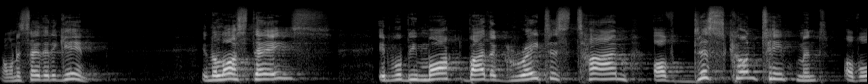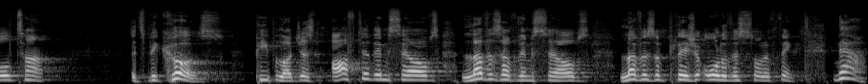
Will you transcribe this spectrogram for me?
I want to say that again. In the last days, it will be marked by the greatest time of discontentment of all time. It's because people are just after themselves, lovers of themselves, lovers of pleasure, all of this sort of thing. Now,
